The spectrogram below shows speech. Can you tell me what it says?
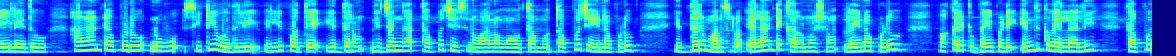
చేయలేదు. అలాంటప్పుడు నువ్వు సిటీ వదిలి వెళ్ళిపోతే ఇద్దరం నిజంగా తప్పు చేసిన వాళ్ళం అవుతాము. తప్పు చేయనప్పుడు ఇద్దరు మనసులో ఎలాంటి కల్మషం లేనప్పుడు ఒకరికి భయపడి ఎందుకు వెళ్ళాలి? తప్పు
